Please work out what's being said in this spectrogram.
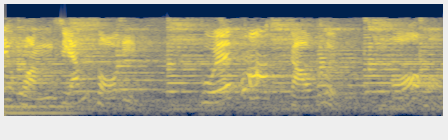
你妄想所应果花高贵好好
